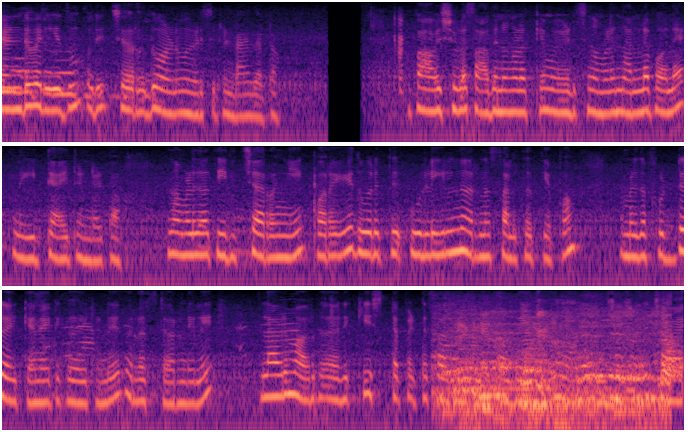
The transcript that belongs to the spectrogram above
രണ്ട് വലിയതും ഒരു ചെറുതുമാണ് മേടിച്ചിട്ടുണ്ടായത് കേട്ടോ. അപ്പോൾ ആവശ്യമുള്ള സാധനങ്ങളൊക്കെ മേടിച്ച് നമ്മൾ നല്ല പോലെ ലേറ്റ് ആയിട്ടുണ്ട് കേട്ടോ. നമ്മളിത് തിരിച്ചിറങ്ങി കുറേ ദൂരത്ത് ഉള്ളിയിൽ എന്ന് പറഞ്ഞ സ്ഥലത്തെത്തിയപ്പം നമ്മളിത് ഫുഡ് കഴിക്കാനായിട്ട് കയറിയിട്ടുണ്ട് ഒരു റെസ്റ്റോറന്റിൽ എല്ലാവരും അവർക്ക് അവർക്ക് ഇഷ്ടപ്പെട്ട സാധനങ്ങൾ ഞാൻ ചായ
